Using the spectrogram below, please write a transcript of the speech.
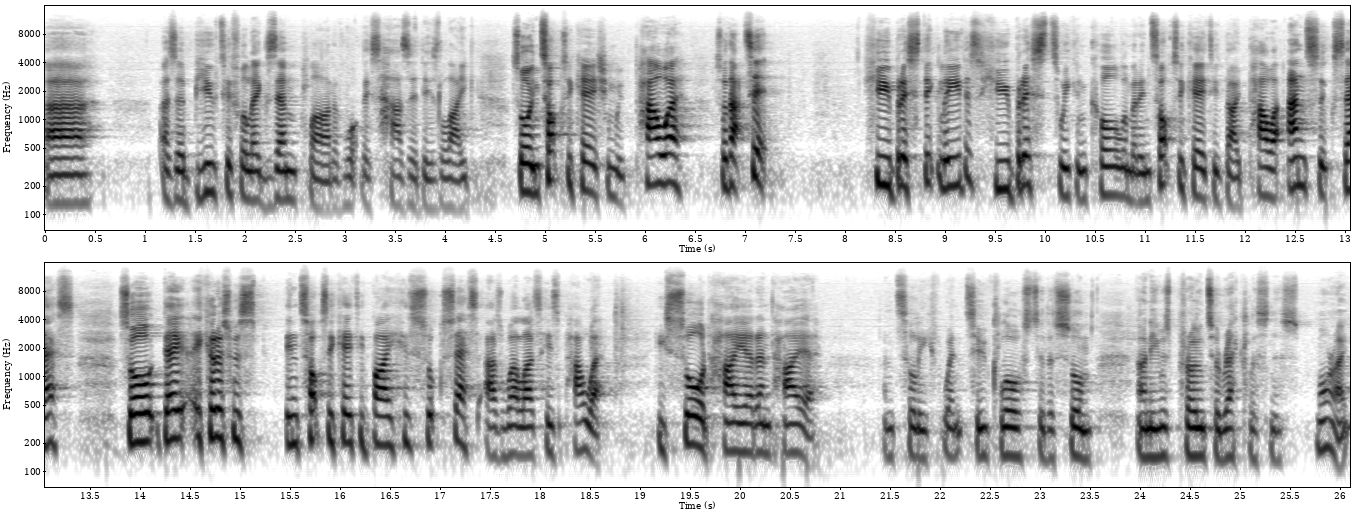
uh, as a beautiful exemplar of what this hazard is like. So, intoxication with power, so that's it. Hubristic leaders, hubrists, we can call them, are intoxicated by power and success. So, Icarus was intoxicated by his success as well as his power he soared higher and higher until he went too close to the sun and he was prone to recklessness. All right.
